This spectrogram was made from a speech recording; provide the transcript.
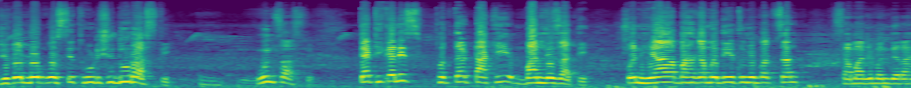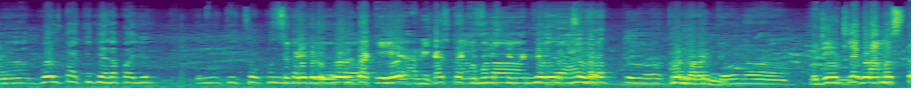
जिथं लोकवस्ती थोडीशी दूर असते. उंच असते. त्या ठिकाणीच फक्त टाकी बांधली जाते. पण ह्या भागामध्ये तुम्ही बघचाल समाज मंदिर आहे. अं, गोल टाकी घ्यायला पाहिजे. त्यांनी ती चौकोनी सगळीकडे टाकी, अं, आणि ह्याच टाकी आम्हाला ते अंधारात अं, ठेवलं अंधारात त्यांनी. ठेवून अं, म्हणजे इथले ग्रामस्थ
